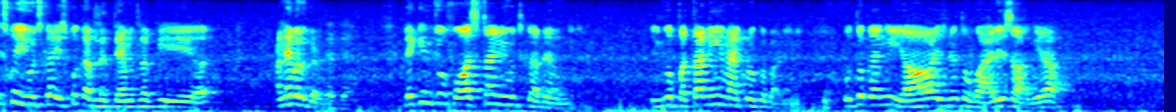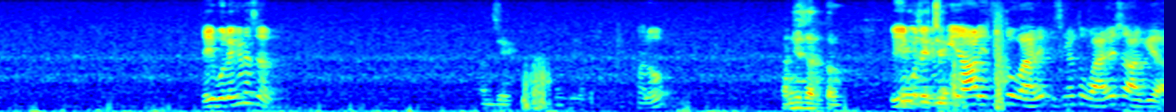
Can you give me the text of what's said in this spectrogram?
इसको यूज़ कर इसको कर लेते हैं मतलब कि अनेबल कर देते हैं। लेकिन जो फ़र्स्ट टाइम यूज़ कर रहे होंगे इनको पता नहीं है माइक्रो के बारे में वो तो कहेंगे यार इसमें तो वायरस आ गया। यही बोलेंगे ना सर हाँ जी। हेलो हाँ जी सर करो। यही बोलेंगे कि यार इसमें तो वायरस इसमें तो वायरस आ गया।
